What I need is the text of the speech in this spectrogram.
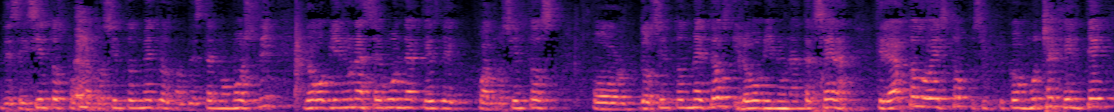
de 600 por 400 metros donde está el Momoshri, luego viene una segunda que es de 400 por 200 metros y luego viene una tercera. Crear todo esto pues implicó mucha gente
